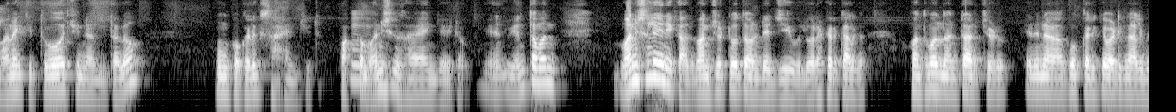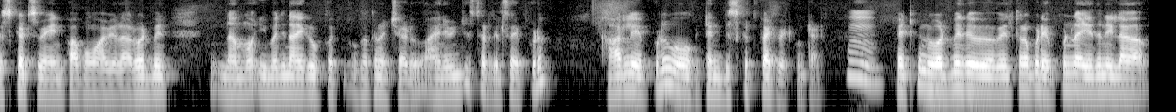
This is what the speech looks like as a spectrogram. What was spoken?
మనకి తోచినంతలో ఇంకొకరికి సహాయం చేయటం. పక్క మనిషికి సహాయం చేయటం. ఎంతమంది మనుషులేనే కాదు. మన చుట్టూతో ఉండే జీవులు రకరకాలుగా కొంతమంది అంటారు చూడు. ఏదైనా కుక్కరికి వాటికి నాలుగు బిస్కెట్స్ వేయండి పాపం అవి ఇలా రోడ్ మీద నా మొ- ఈ మధ్య నా దగ్గర ఒక ఒక అతను వచ్చాడు. ఆయన ఏం చేస్తాడు తెలుసా ఎప్పుడు కార్లో ఎప్పుడు ఒక టెన్ బిస్కెట్స్ ప్యాక్ పెట్టుకుంటాడు. పెట్టుకుని రోడ్డు మీద వెళ్తున్నప్పుడు ఎప్పుడన్నా ఏదైనా ఇలా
